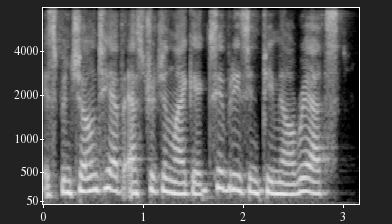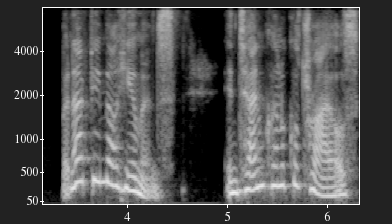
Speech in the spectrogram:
It's been shown to have estrogen-like activities in female rats, but not female humans. In 10 clinical trials,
